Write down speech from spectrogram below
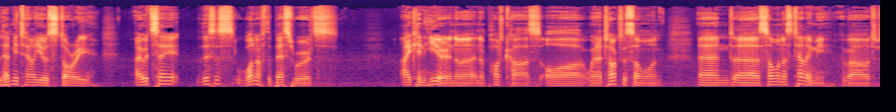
Let me tell you a story. I would say this is one of the best words I can hear in a in a podcast or when I talk to someone, and uh, someone is telling me about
